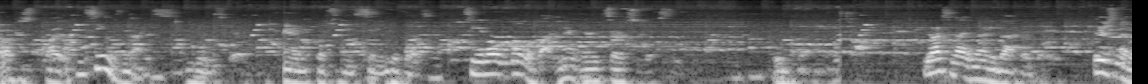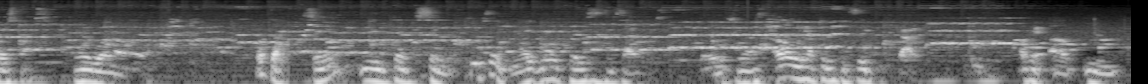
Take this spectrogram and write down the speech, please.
That's quiet. He seems nice. He really scared. And of course he's singing his us. Singing old lullaby, and it starts to look sleepy. You asked Knight Knight about her day. There's no response. No will no What the? Sing? You kept singing. Keep singing. Knight Knight praises silence. Oh, we have to make it sleepy. Got it. Okay, um, mm.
